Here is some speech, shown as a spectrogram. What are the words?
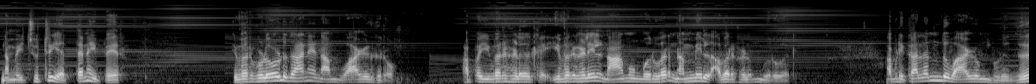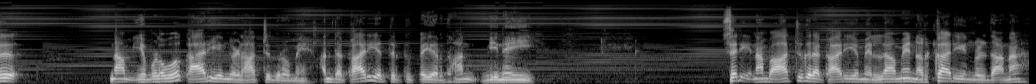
நம்மை சுற்றி எத்தனை பேர்? இவர்களோடு தானே நாம் வாழ்கிறோம். அப்போ இவர்களுக்கு இவர்களில் நாமும் ஒருவர் நம்மில் அவர்களும் ஒருவர். அப்படி கலந்து வாழும் பொழுது நாம் எவ்வளவோ காரியங்கள் ஆற்றுகிறோமே. அந்த காரியத்திற்கு பெயர் தான் வினை. சரி நம்ம ஆற்றுகிற காரியம் எல்லாமே நற்காரியங்கள் தானா?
